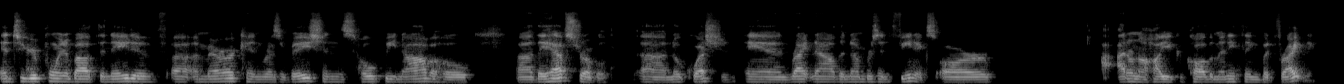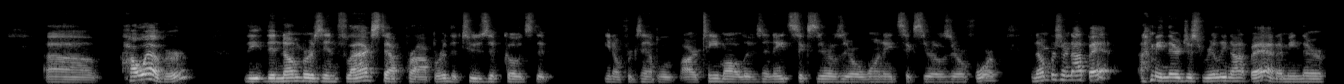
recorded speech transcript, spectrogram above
And to your point about the Native uh, American reservations, Hopi, Navajo, uh, they have struggled, uh, no question. And right now, the numbers in Phoenix are, I don't know how you could call them anything but frightening. Uh, however, the, the numbers in Flagstaff proper, the two zip codes that, you know, for example, our team all lives in 86001, 86004, the numbers are not bad. I mean, they're just really not bad. I mean, they're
